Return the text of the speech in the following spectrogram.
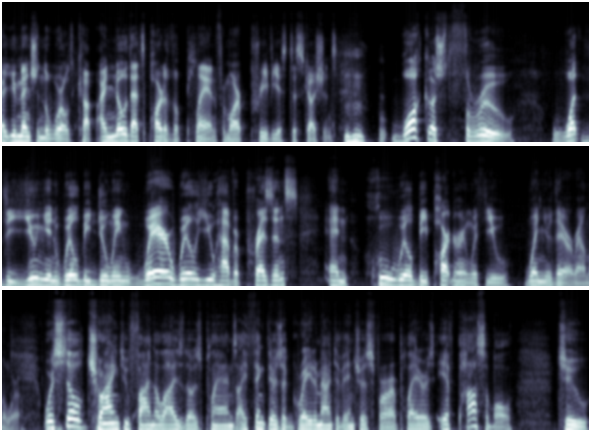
You mentioned the World Cup. I know that's part of the plan from our previous discussions. Mm-hmm. Walk us through what the union will be doing, where will you have a presence, and who will be partnering with you when you're there around the world? We're still trying to finalize those plans. I think there's a great amount of interest for our players, if possible, to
